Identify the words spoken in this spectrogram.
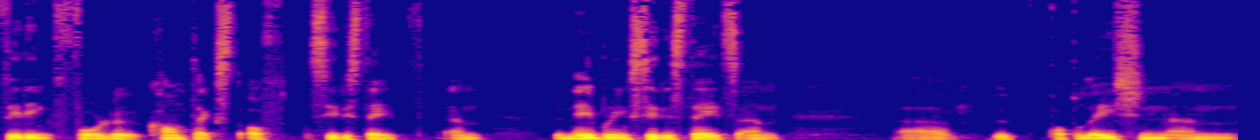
fitting for the context of the city state and the neighboring city states and uh, the population and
